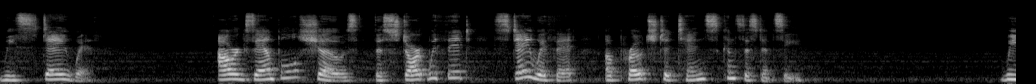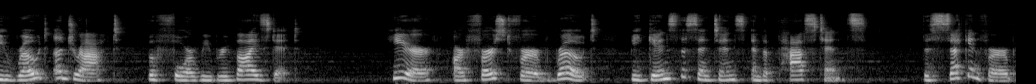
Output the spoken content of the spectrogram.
we stay with. Our example shows the start with it, stay with it approach to tense consistency. We wrote a draft before we revised it. Here, our first verb wrote begins the sentence in the past tense. The second verb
